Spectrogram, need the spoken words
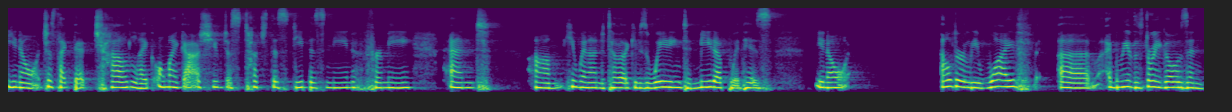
you know just like that child like oh my gosh you've just touched this deepest need for me and um, he went on to tell like he was waiting to meet up with his you know elderly wife um, i believe the story goes and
